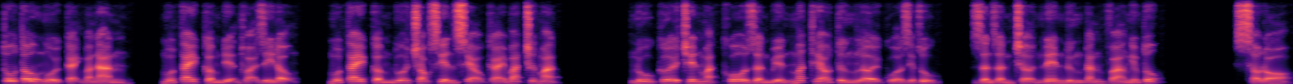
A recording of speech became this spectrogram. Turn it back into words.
Tô tô ngồi cạnh bàn ăn, một tay cầm điện thoại di động, một tay cầm đuôi chọc xiên xẻo cái bắt trước mặt. Nụ cười trên mặt cô dần biến mất theo từng lời của diệp dục, dần dần trở nên đứng đắn và nghiêm túc. Sau đó,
